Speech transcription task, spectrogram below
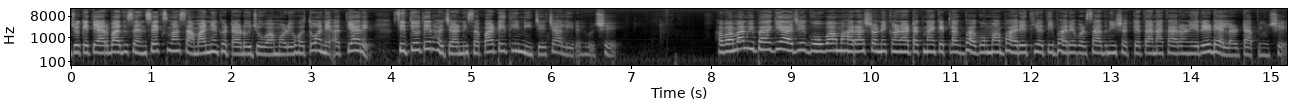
જો કે ત્યારબાદ સેન્સેક્સમાં સામાન્ય ઘટાડો જોવા મળ્યો હતો અને અત્યારે સિત્યોતેર હજારની સપાટીથી નીચે ચાલી રહ્યો છે. હવામાન વિભાગે આજે ગોવા, મહારાષ્ટ્ર અને કર્ણાટકના કેટલાક ભાગોમાં ભારેથી અતિભારે વરસાદની શક્યતાના કારણે રેડ એલર્ટ આપ્યું છે.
